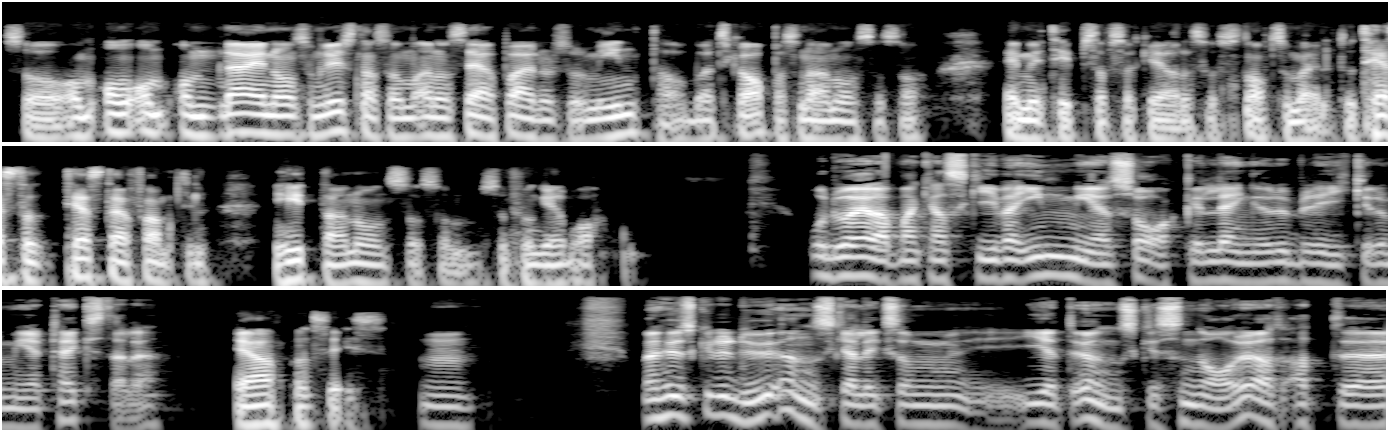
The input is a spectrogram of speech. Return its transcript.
Så om, om, om det är någon som lyssnar som annonserar på AdWords och de inte har börjat skapa sådana annonser så är mitt tips att försöka göra det så snart som möjligt och testa, testa er fram till ni hittar annonser som, som fungerar bra. Och då är det att man kan skriva in mer saker, längre rubriker och mer text eller? Ja, precis. Mm. Men hur skulle du önska liksom i ett önskescenario att, att, eh,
